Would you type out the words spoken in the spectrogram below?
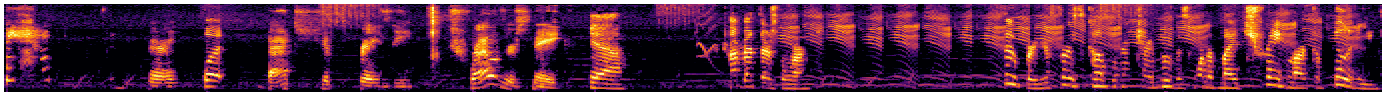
They had. to. Mary, What? batshit crazy trouser snake. Yeah. I bet there's more. Super, your first complimentary move is one of my trademark abilities.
